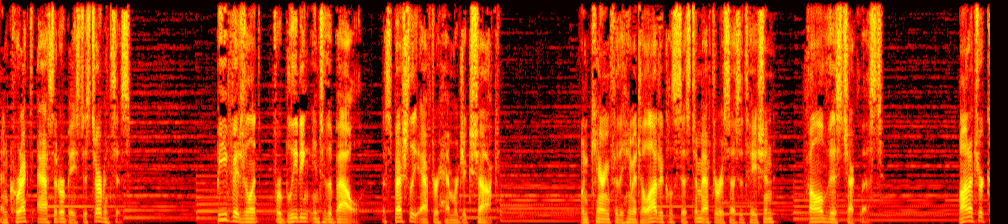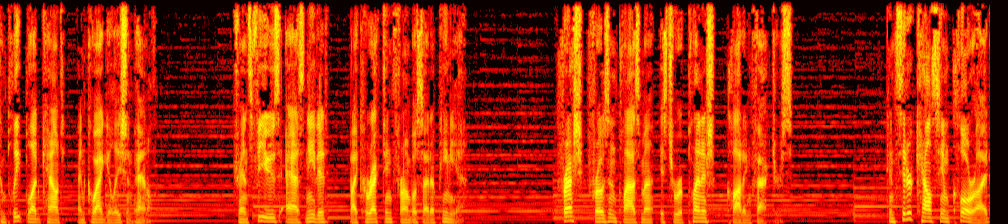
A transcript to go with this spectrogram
and correct acid or base disturbances. Be vigilant for bleeding into the bowel, especially after hemorrhagic shock. When caring for the hematological system after resuscitation, follow this checklist. Monitor complete blood count and coagulation panel. Transfuse as needed by correcting thrombocytopenia. Fresh frozen plasma is to replenish clotting factors. Consider calcium chloride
